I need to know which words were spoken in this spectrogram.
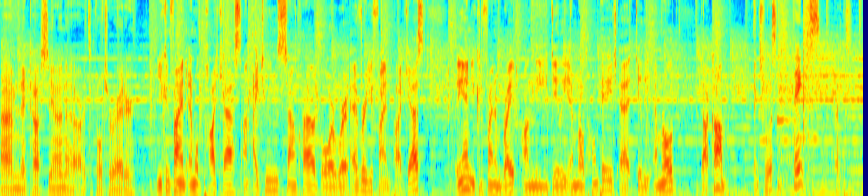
I'm Nick Costian, a arts and culture writer. You can find Emerald Podcast on iTunes, SoundCloud, or wherever you find podcasts. And you can find them right on the Daily Emerald homepage at dailyemerald.com. Thanks for listening. Thanks. Thanks.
